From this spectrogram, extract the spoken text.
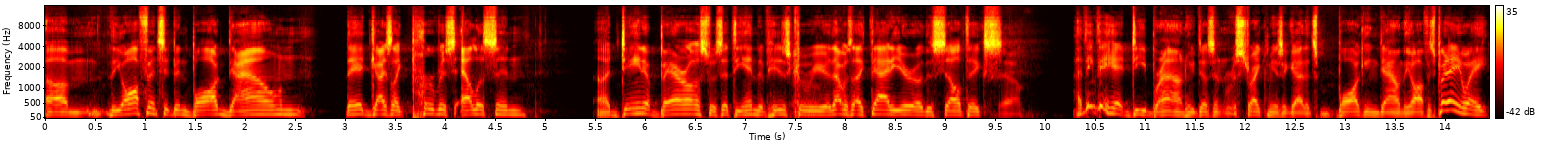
Um, the offense had been bogged down. They had guys like Pervis Ellison. Uh, Dana Barros was at the end of his career. That was like that era of the Celtics. Yeah. I think they had Dee Brown, who doesn't strike me as a guy that's bogging down the office. But anyway,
